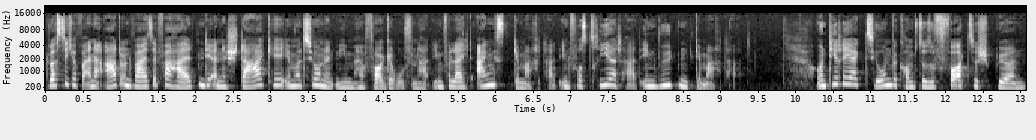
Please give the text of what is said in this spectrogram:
Du hast dich auf eine Art und Weise verhalten, die eine starke Emotion in ihm hervorgerufen hat, ihm vielleicht Angst gemacht hat, ihn frustriert hat, ihn wütend gemacht hat. Und die Reaktion bekommst du sofort zu spüren.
